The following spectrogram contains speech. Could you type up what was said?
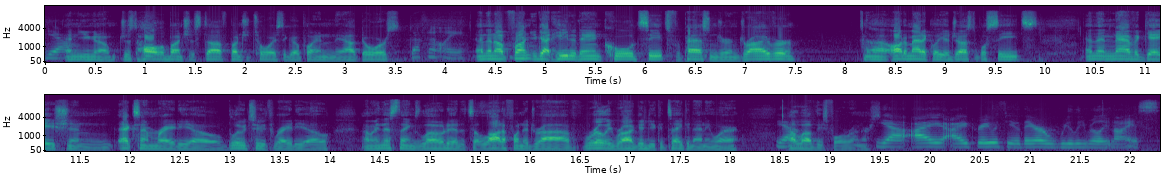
Yeah. And you know, just haul a bunch of stuff, a bunch of toys to go playing in the outdoors. Definitely. And then up front, you got heated and cooled seats for passenger and driver, uh, automatically adjustable seats and then navigation, XM radio, Bluetooth radio. I mean, this thing's loaded. It's a lot of fun to drive, really rugged. You can take it anywhere. Yeah. I love these 4Runners. Yeah, I, I agree with you. They are really, really nice.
